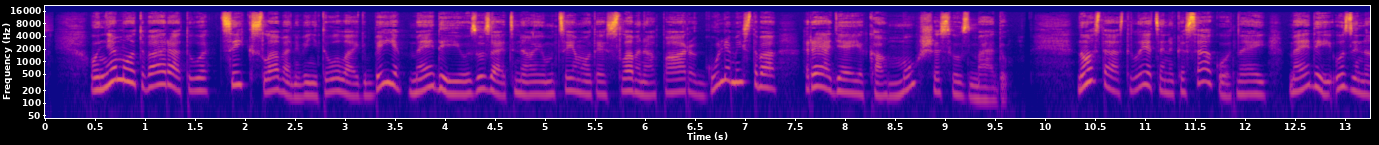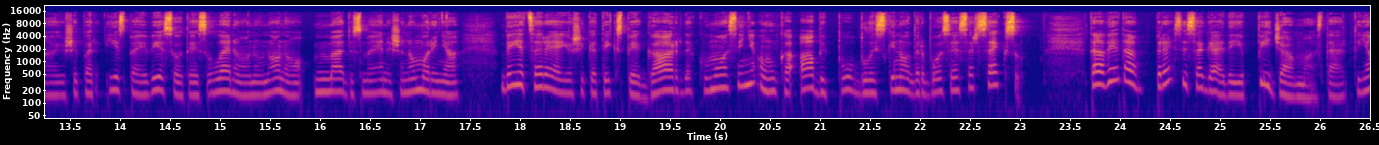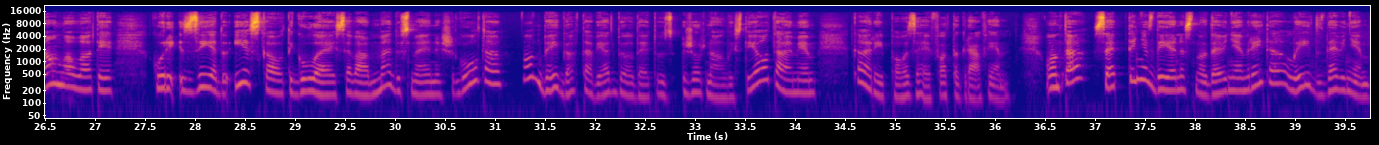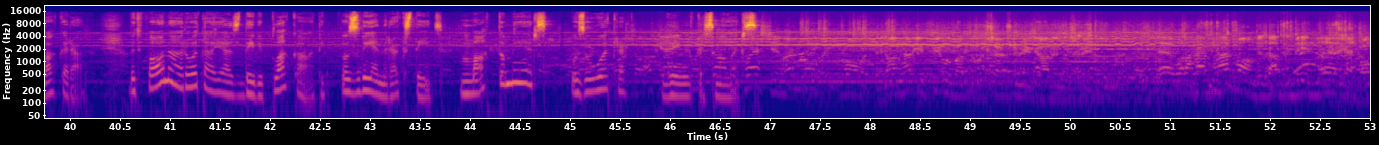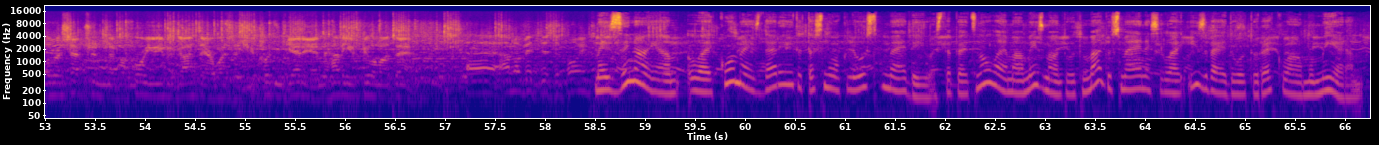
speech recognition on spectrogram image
Un ņemot vērā to, cik slaveni viņi tolaik bija, mēdīji uz uzaicinājumu ciemoties slavenā pāra guļamistabā reaģēja kā mušas uz medu. Nostāsti liecina, ka sākotnēji mēdīji uzzinājuši par iespēju viesoties Lenonu un Ono medus mēneša numuriņā, bija cerējuši, ka tiks pie gārda kumosiņa un ka abi publiski nodarbosies ar seksu. Tā vietā presi sagaidīja pidžamās tērpti jaunlaulātie, kuri ziedu ieskauti gulēja savā medus mēneša gultā un bija gatavi atbildēt uz žurnālistu jautājumiem, kā arī pozēja fotogrāfiem. Un tā septiņas dienas no deviņiem rītā līdz deviņiem vakarā. Bet fonā rotājās divi plakāti. Uz viena rakstīts matu miers, uz otra gultas miers. Long as I've been there. Well, the reception before you even got there was that you couldn't get in. How do you feel about that? Uh, mēs zinājām, lai ko mēs darītu, tas nokļūst mēdījos, tāpēc nolēmām izmantot medus mēnesi, lai izveidotu reklāmu mieram.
